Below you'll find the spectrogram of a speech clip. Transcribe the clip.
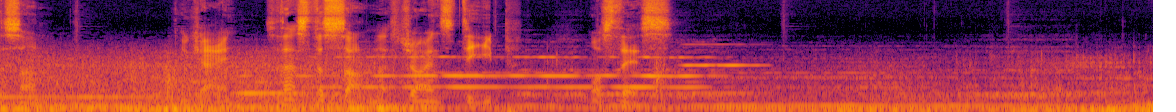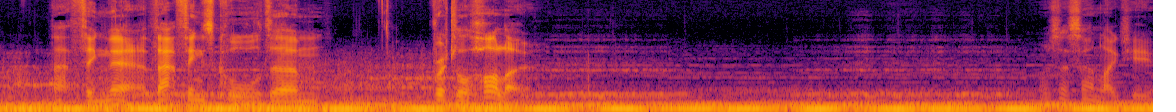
The sun. Okay, so that's the sun. That's Giant's Deep. What's this? That thing there. That thing's called um, Brittle Hollow. What does that sound like to you?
